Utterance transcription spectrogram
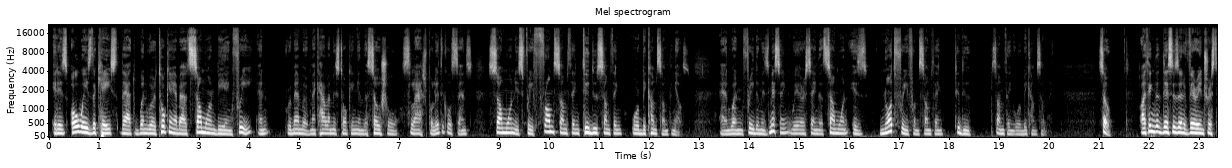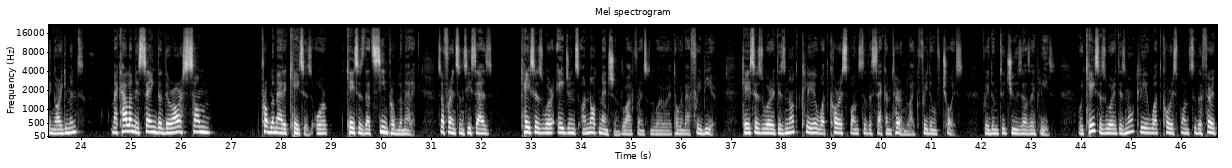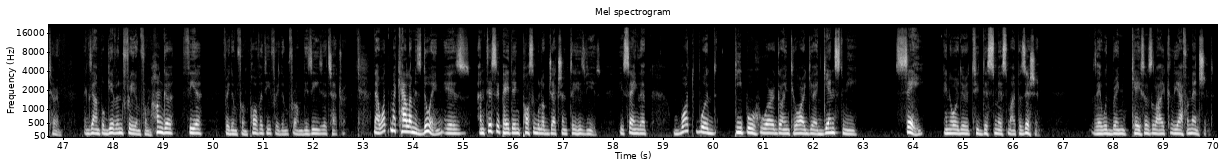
It is always the case that when we're talking about someone being free, and remember, MacCallum is talking in the social slash political sense, someone is free from something to do something or become something else. And when freedom is missing, we are saying that someone is not free from something to do something or become something. So, I think that this is a very interesting argument. MacCallum is saying that there are some problematic cases or cases that seem problematic. So, for instance, he says cases where agents are not mentioned, like, for instance, where we're talking about free beer. Cases where it is not clear what corresponds to the second term, like freedom of choice freedom to choose as I please, or cases where it is not clear what corresponds to the third term. Example given freedom from hunger, fear, freedom from poverty, freedom from disease, etc. Now, what MacCallum is doing is anticipating possible objections to his views. He's saying that what would people who are going to argue against me say in order to dismiss my position? They would bring cases like the aforementioned.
